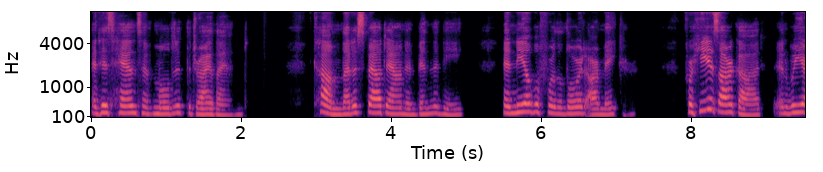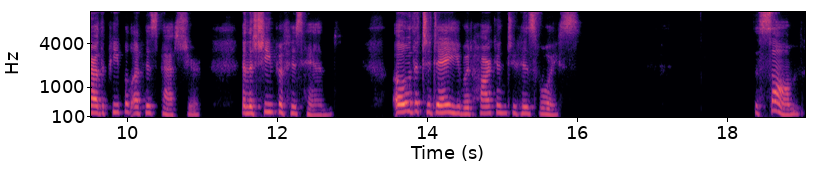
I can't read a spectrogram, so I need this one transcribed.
and his hands have molded the dry land. Come, let us bow down and bend the knee, and kneel before the Lord our Maker. For he is our God, and we are the people of his pasture, and the sheep of his hand. Oh, that today you would hearken to his voice. The Psalm,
